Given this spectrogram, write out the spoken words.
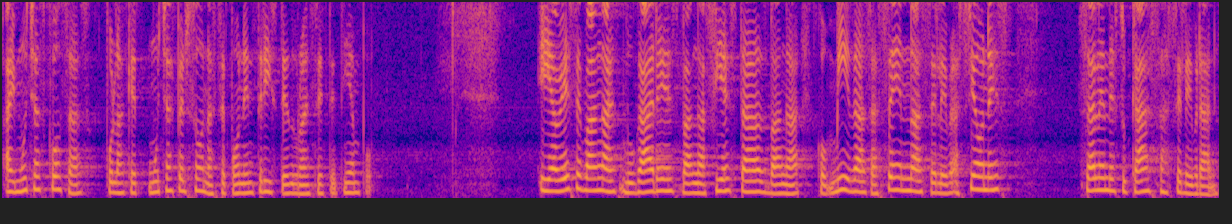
Hay muchas cosas por las que muchas personas se ponen tristes durante este tiempo. Y a veces van a lugares, van a fiestas, van a comidas, a cenas, celebraciones, salen de su casa a celebrar.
